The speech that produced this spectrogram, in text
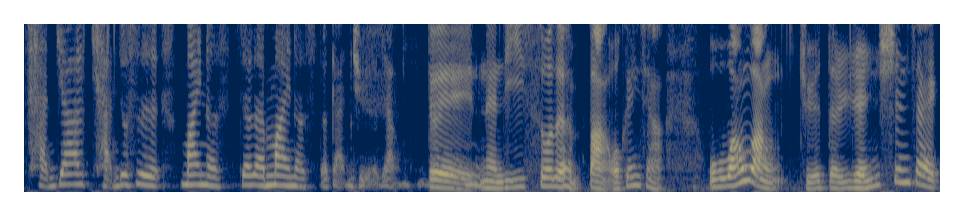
惨加惨，就是 minus 加在 minus 的感觉这样子。对，那你说的很棒，我跟你讲。我往往觉得，人生在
